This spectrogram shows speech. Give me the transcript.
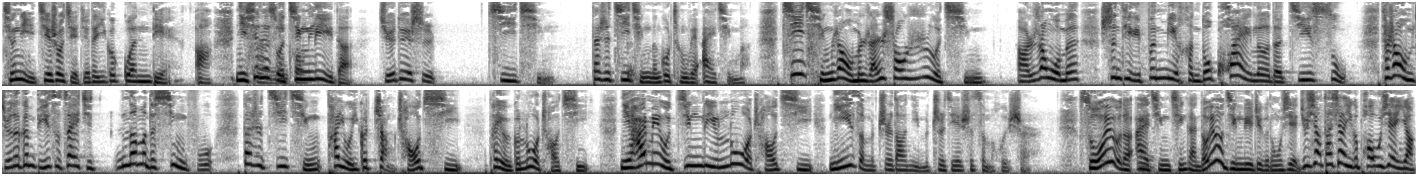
请你接受姐姐的一个观点啊！你现在所经历的绝对是激情，但是激情能够成为爱情吗？激情让我们燃烧热情。啊，让我们身体里分泌很多快乐的激素，它让我们觉得跟彼此在一起那么的幸福。但是激情它有一个涨潮期，它有一个落潮期。你还没有经历落潮期，你怎么知道你们之间是怎么回事儿？所有的爱情情感都要经历这个东西，就像它像一个抛物线一样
